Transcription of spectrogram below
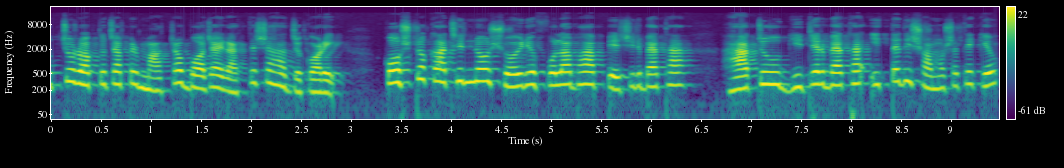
উচ্চ রক্তচাপের মাত্রা বজায় রাখতে সাহায্য করে। কোষ্ঠকাঠিন্য, শরীরে ফোলাভাব, পেশির ব্যথা, হাঁটু, গিটের ব্যথা ইত্যাদি সমস্যা থেকেও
